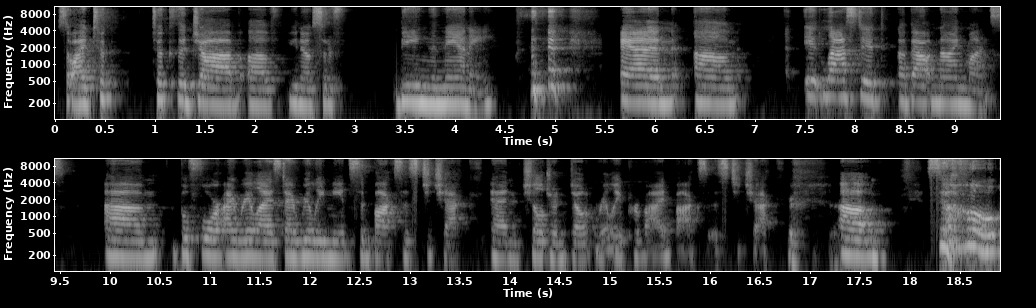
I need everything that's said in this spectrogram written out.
So I took took the job of you know sort of being the nanny, and um, it lasted about nine months um, before I realized I really need some boxes to check and children don't really provide boxes to check. Um, so,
